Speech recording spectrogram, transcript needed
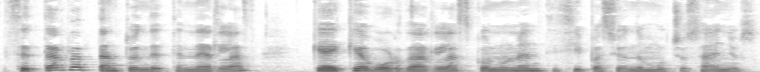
se tarda tanto en detenerlas que hay que abordarlas con una anticipación de muchos años,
